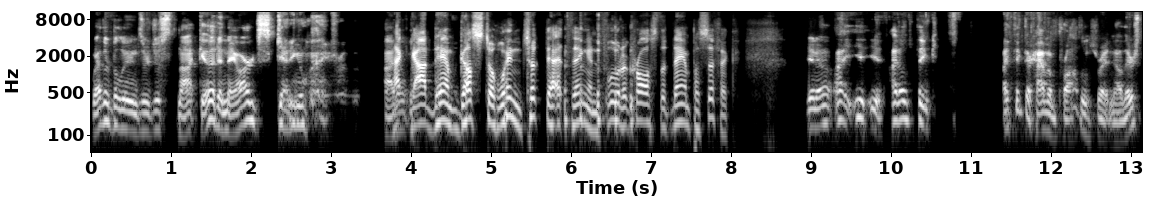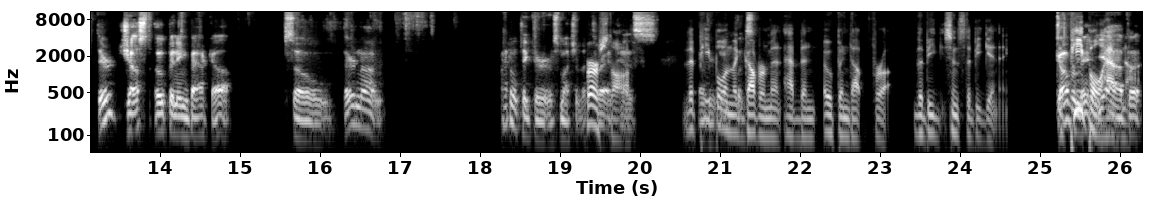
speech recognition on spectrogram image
weather balloons are just not good, and they are just getting away from them. I That goddamn gust of wind took that thing and flew it across the damn Pacific. You know, I I don't think. I think they're having problems right now. They're they're just opening back up, so they're not. I don't think they're as much of a First threat off, The people in the puts- government have been opened up for the be- since the beginning. The government. people yeah, have not. but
